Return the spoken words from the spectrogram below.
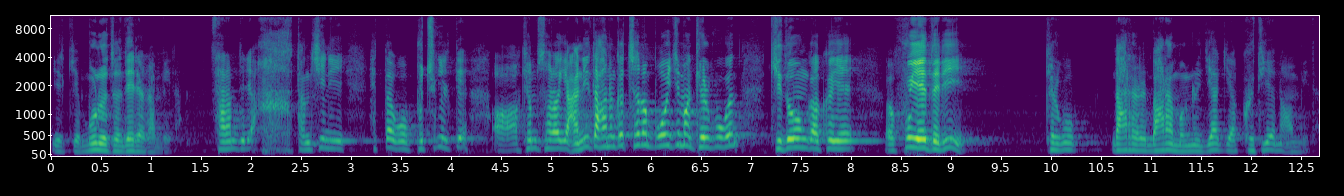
이렇게 무너져 내려갑니다. 사람들이 아 당신이 했다고 부추길 때 아, 겸손하게 아니다 하는 것처럼 보이지만 결국은 기도원과 그의 후예들이 결국 나라를 말아먹는 이야기가 그 뒤에 나옵니다.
